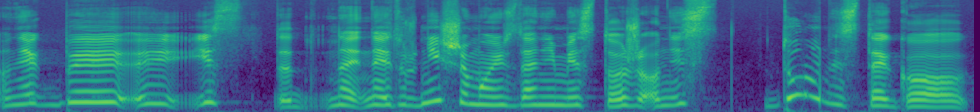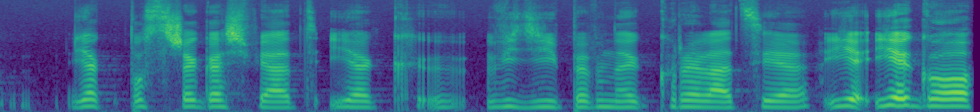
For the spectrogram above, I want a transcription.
On jakby y, jest, naj, najtrudniejsze moim zdaniem jest to, że on jest dumny z tego, jak postrzega świat i jak y, widzi pewne korelacje je, jego,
